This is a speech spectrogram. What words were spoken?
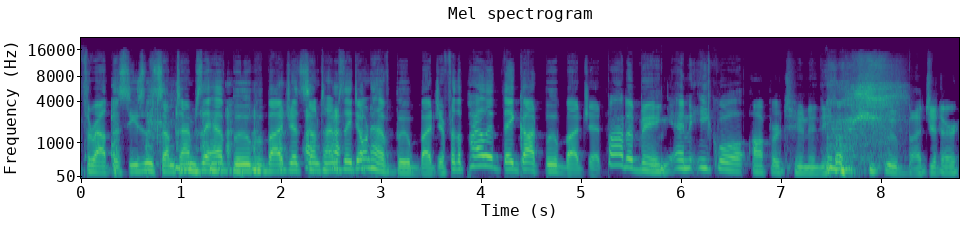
throughout the season. Sometimes they have boob budget, sometimes they don't have boob budget. For the pilot, they got boob budget. Bada bing, an equal opportunity boob budgeter.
